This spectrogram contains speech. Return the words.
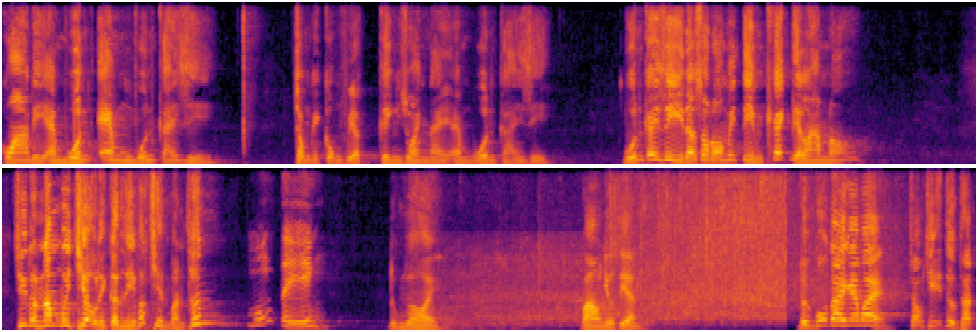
qua đi. Em muốn em muốn cái gì? Trong cái công việc kinh doanh này em muốn cái gì muốn cái gì đã sau đó mới tìm cách để làm nó. Chứ là 50 triệu thì cần gì phát triển bản thân? Muốn tiền. Đúng rồi. Bao nhiêu tiền? Đừng vỗ tay anh em ơi. Cho chị tưởng thật.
